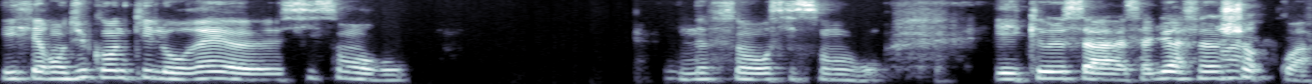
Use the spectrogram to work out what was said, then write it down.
Et il s'est rendu compte qu'il aurait euh, 600 euros, 900 euros, 600 euros. Et que ça, ça lui a fait un choc, quoi.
